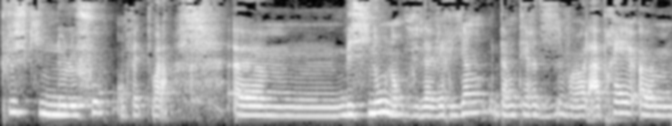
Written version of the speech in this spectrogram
plus qu'il ne le faut en fait. Voilà. Euh, mais sinon non, vous n'avez rien d'interdit. Voilà. Après. Euh,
